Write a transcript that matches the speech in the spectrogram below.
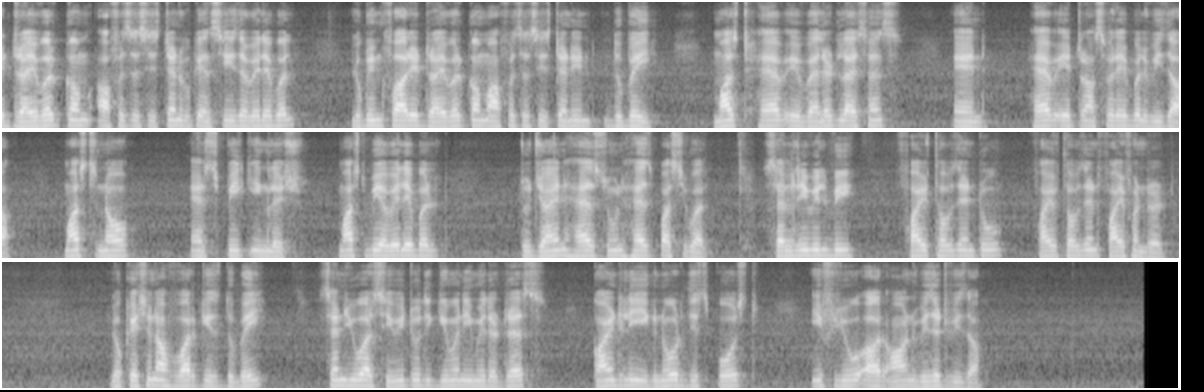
A driver come office assistant vacancy is available. Looking for a driver come office assistant in Dubai. Must have a valid license and have a transferable visa. Must know and speak English. Must be available to join as soon as possible. Salary will be 5000 to 5500. Location of work is Dubai. Send your CV to the given email address. Kindly ignore this post if you are on visit visa.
